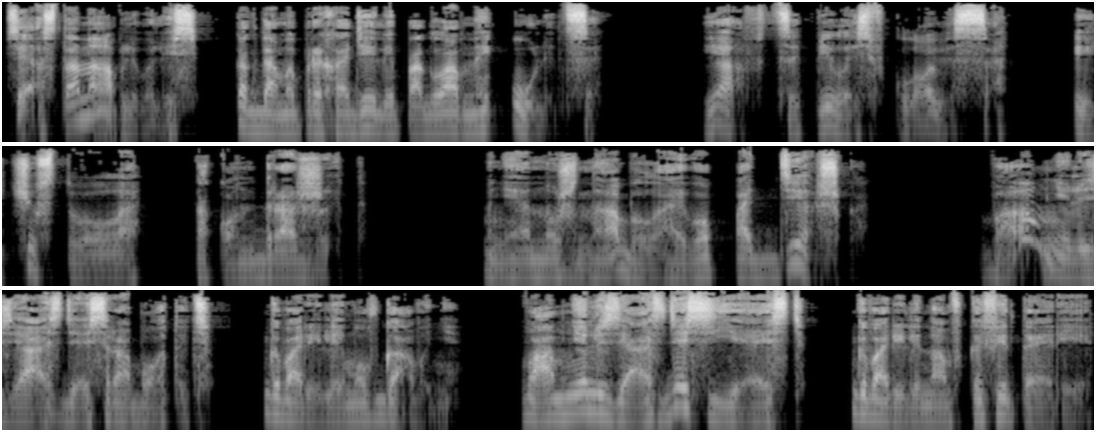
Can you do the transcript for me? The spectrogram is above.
Все останавливались, когда мы проходили по главной улице. Я вцепилась в Кловиса и чувствовала, как он дрожит. Мне нужна была его поддержка. «Вам нельзя здесь работать», — говорили ему в гавани. «Вам нельзя здесь есть», — говорили нам в кафетерии.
